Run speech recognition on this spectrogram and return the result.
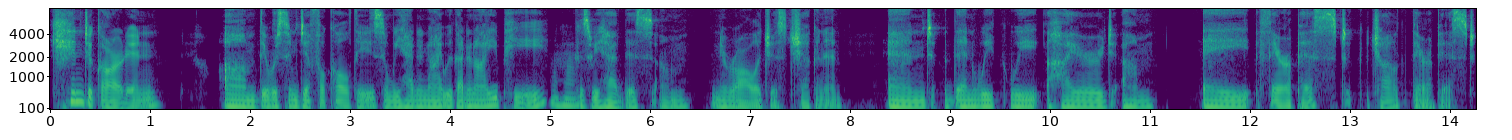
kindergarten, um, there were some difficulties, and we had an I. We got an IEP Mhm. because we had this um, neurologist checking in, and then we we hired um, a therapist, a child therapist,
